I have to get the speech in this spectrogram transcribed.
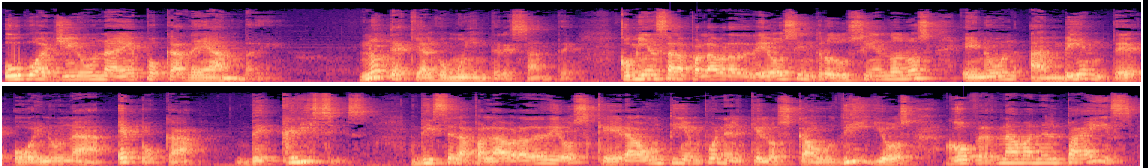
hubo allí una época de hambre. Note aquí algo muy interesante. Comienza la palabra de Dios introduciéndonos en un ambiente o en una época de crisis. Dice la palabra de Dios que era un tiempo en el que los caudillos gobernaban el país.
